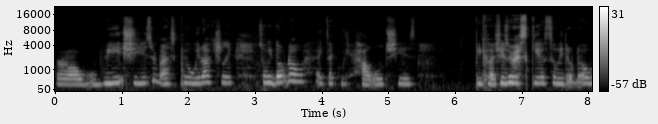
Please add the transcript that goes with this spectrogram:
girl. We she's a rescue. We actually so we don't know exactly how old she is because she's a rescue. So we don't know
